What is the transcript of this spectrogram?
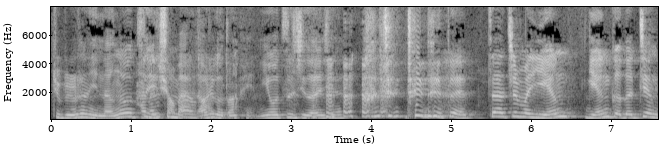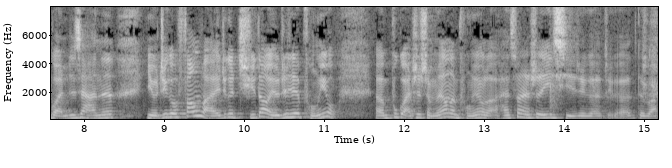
就比如说，你能够自己去买到这个毒品，你有自己的一些，对对对对，在这么严严格的监管之下，能有这个方法、有这个渠道、有这些朋友，嗯，不管是什么样的朋友了，还算是一起这个这个，对吧？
